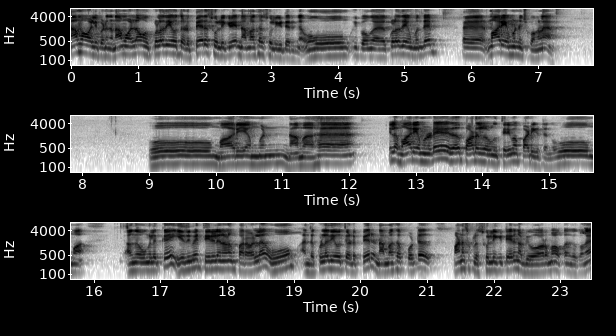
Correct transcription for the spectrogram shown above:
நாமாவளி பண்ணுங்கள் நாமாவளிலாம் உங்கள் குலதெய்வத்தோட பேரை சொல்லிக்கிட்டே நமக சொல்லிக்கிட்டே இருங்க. ஓம் இப்போ உங்கள் குலதெய்வம் வந்து மாரியம்மன்னு மாரியம்மன் வச்சுக்கோங்களேன். ஓ மாரியம்மன் நமக. இல்லை மாரியம்மனுடைய ஏதாவது பாடல்கள் உங்களுக்கு தெரியுமா? பாடிக்கிட்டாங்க. ஓம் மா அங்கே உங்களுக்கு எதுவுமே தெரியலனாலும் பரவாயில்ல. ஓம் அந்த குலதெய்வத்தோட பேர் நமக போட்டு மனசுக்குள்ளே சொல்லிக்கிட்டே இருங்க. அப்படி ஓரமாக உட்காந்துக்கோங்க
